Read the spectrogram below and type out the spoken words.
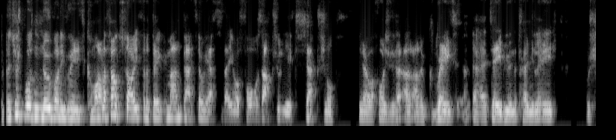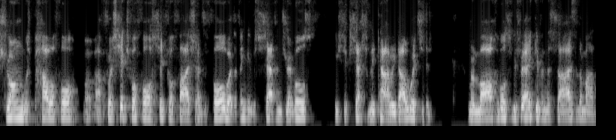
But there just wasn't nobody really to come on. I felt sorry for the big man Beto yesterday, who I thought was absolutely exceptional. You know, I thought he had a great uh, debut in the Premier League was strong, was powerful. Uh, for a six foot four, six foot five centre forward, I think it was seven dribbles he successfully carried out, which is remarkable to be fair, given the size of the man.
